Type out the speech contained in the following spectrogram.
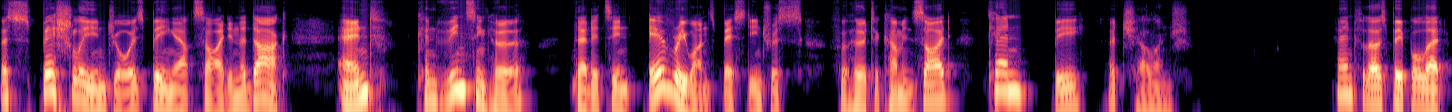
especially enjoys being outside in the dark, and convincing her that it's in everyone's best interests for her to come inside can be a challenge. And for those people that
